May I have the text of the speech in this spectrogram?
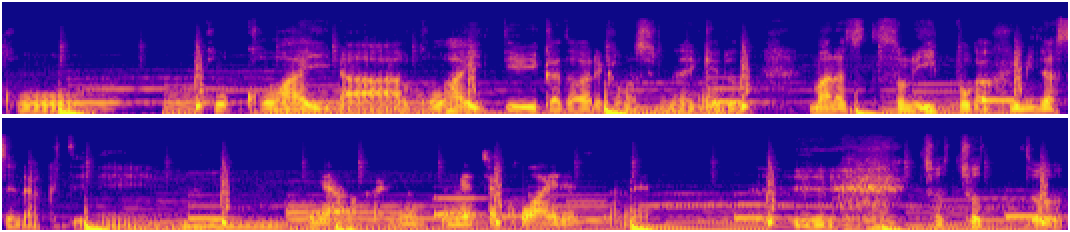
こう、こ怖いな怖いっていう言い方はあるかもしれないけど、まだその一歩が踏み出せなくてね。うん、いや、わかります。めっちゃ怖いですよね。ちょちょっと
